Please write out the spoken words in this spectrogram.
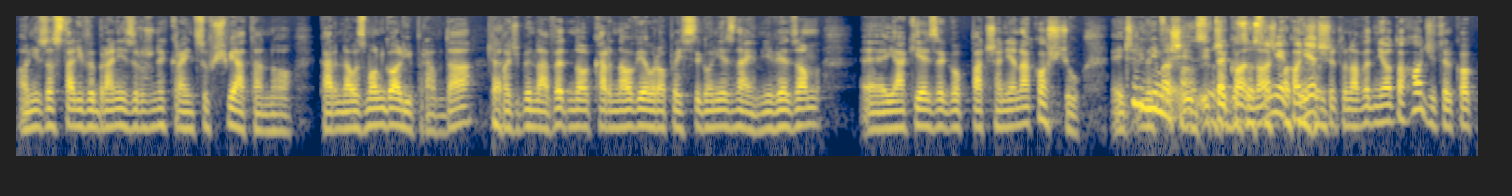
Oni zostali wybrani z różnych krańców świata. No, kardynał z Mongolii, prawda? Tak. Choćby nawet no, kardynałowie europejscy go nie znają, nie wiedzą, jakie jest jego patrzenie na Kościół. E, Czyli nie ma szans, te, żeby No niekoniecznie, papieżem. tu nawet nie o to chodzi, tylko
